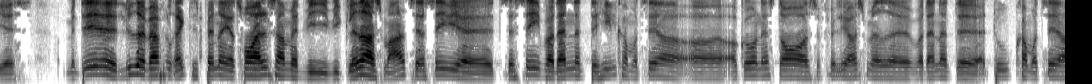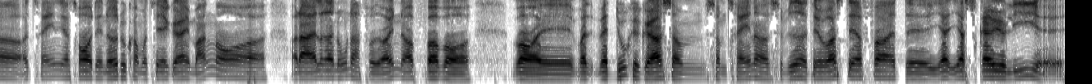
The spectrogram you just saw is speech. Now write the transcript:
Yes. Men det øh, lyder i hvert fald rigtig spændende. Jeg tror alle sammen, at vi, vi glæder os meget til at se, øh, til at se hvordan at det hele kommer til at, at, at gå næste år, og selvfølgelig også med, øh, hvordan at, øh, at du kommer til at, at træne. Jeg tror, det er noget, du kommer til at gøre i mange år, og, og der er allerede nogen, der har fået øjnene op for, hvor, hvor, øh, hvor, hvad du kan gøre som, som træner og så videre. Det er jo også derfor, at øh, jeg, jeg skrev jo lige øh,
